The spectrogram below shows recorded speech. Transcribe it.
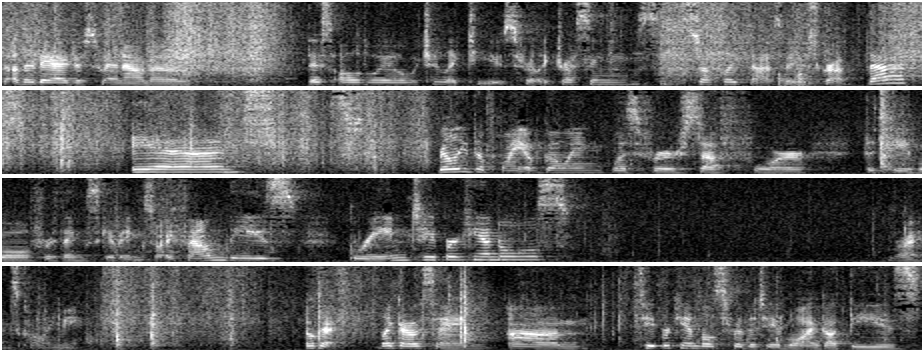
the other day I just ran out of this olive oil, which I like to use for like dressings and stuff like that. So I just grabbed that. And really the point of going was for stuff for the table for Thanksgiving. So I found these green taper candles Ryan's calling me. Okay, like I was saying, um, taper candles for the table. I got these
